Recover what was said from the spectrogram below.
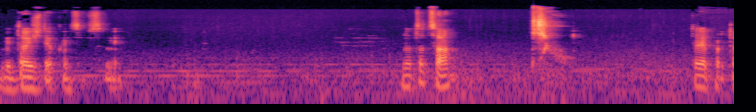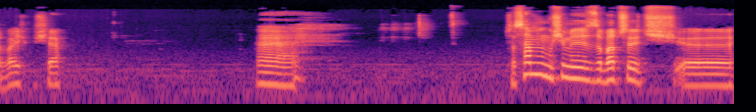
By dojść do końca w sumie. No to co? Teleportowaliśmy się. Czasami musimy zobaczyć, e,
